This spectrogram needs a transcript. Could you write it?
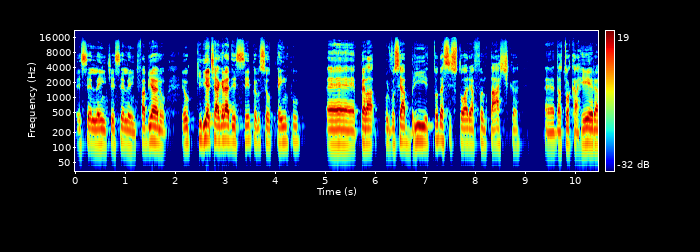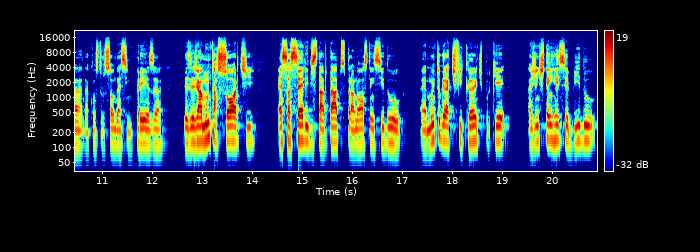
Excelente, excelente. Fabiano, eu queria te agradecer pelo seu tempo, é, pela, por você abrir toda essa história fantástica é, da tua carreira, da construção dessa empresa. Desejar muita sorte. Essa série de startups para nós tem sido é, muito gratificante, porque a gente tem recebido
